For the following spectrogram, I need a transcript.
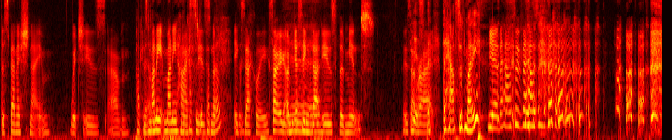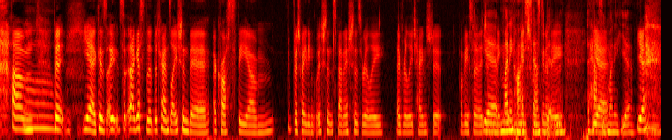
the Spanish name, which is um, because Papel. money money heist is not exactly. So I'm guessing that is the mint. Is that yes, right? the, the House of Money. yeah, the house of the house. um, but yeah, because it's I guess the the translation there across the um between English and Spanish has really they've really changed it. Obviously, I didn't yeah, think Money Heist sounds a gonna bit be. the House Yeah. of Money. Yeah, Yeah.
